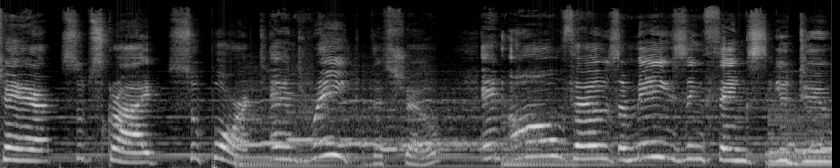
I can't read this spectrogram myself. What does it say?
share, subscribe, support, and rate this show and all those amazing things you do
